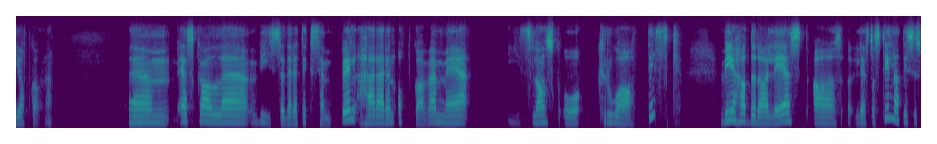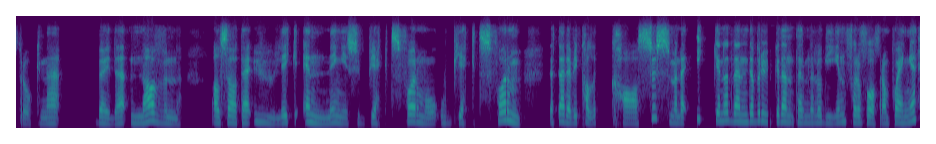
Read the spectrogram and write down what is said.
i oppgavene. Ehm, jeg skal eh, vise dere et eksempel. Her er en oppgave med islandsk og kroatisk. Vi hadde da lest, lest oss til at disse språkene bøyde navn Altså at det er ulik ending i subjektsform og objektsform. Dette er det vi kaller kasus, men det er ikke nødvendig å bruke denne terminologien for å få fram poenget.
